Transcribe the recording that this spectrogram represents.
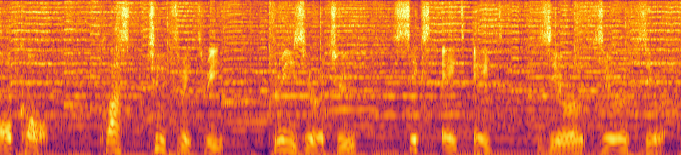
or call plus 233 302 688 000.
